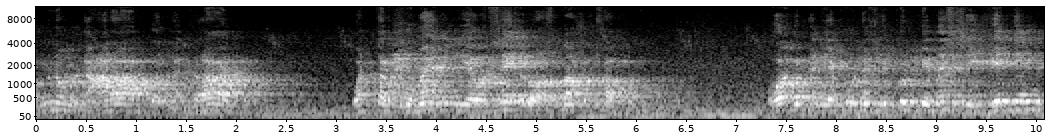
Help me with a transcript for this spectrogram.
ومنهم الأعراب والأكراد والترجمانية وسائر أصناف الخطر ويجب أن يكون في كل مسجد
